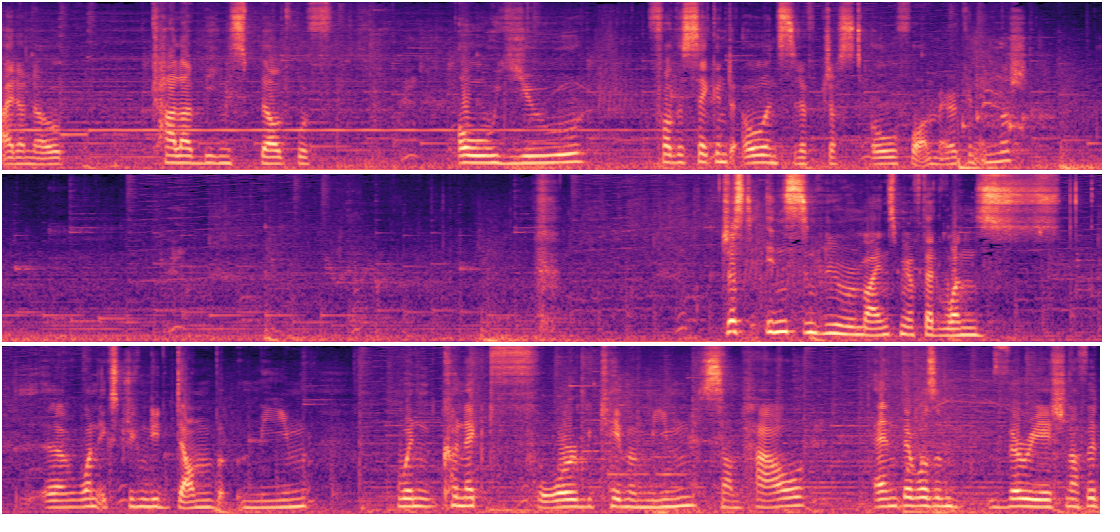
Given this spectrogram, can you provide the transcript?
I don't know, color being spelled with OU for the second O instead of just O for American English. just instantly reminds me of that one, uh, one extremely dumb meme when Connect 4 became a meme somehow, and there was a variation of it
